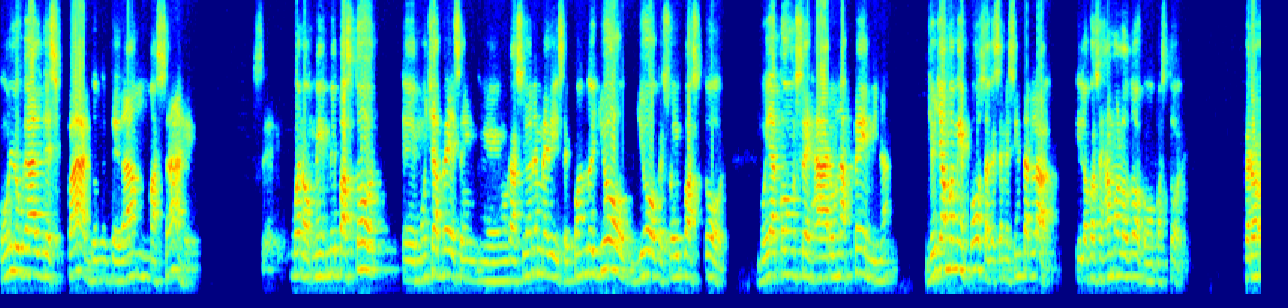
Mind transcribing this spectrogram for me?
un lugar de spa donde te dan masaje. Bueno, mi, mi pastor eh, muchas veces, en, ocasiones me dice, cuando yo, yo que soy pastor, voy a aconsejar una fémina, yo llamo a mi esposa que se me sienta al lado y lo aconsejamos los dos como pastores. Pero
